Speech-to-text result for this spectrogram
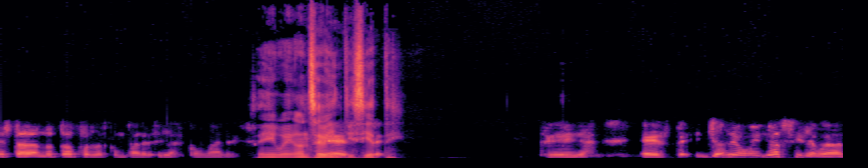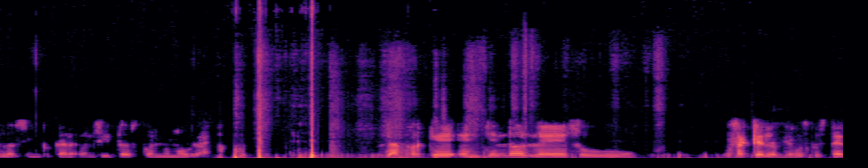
Está dando todo por los compadres y las comadres. Sí, güey, 11.27. Sí, ya. Este, yo le voy, yo sí le voy a dar los cinco carboncitos con humo blanco. O sea, porque entiendo su, o sea, ¿qué es lo que busca usted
